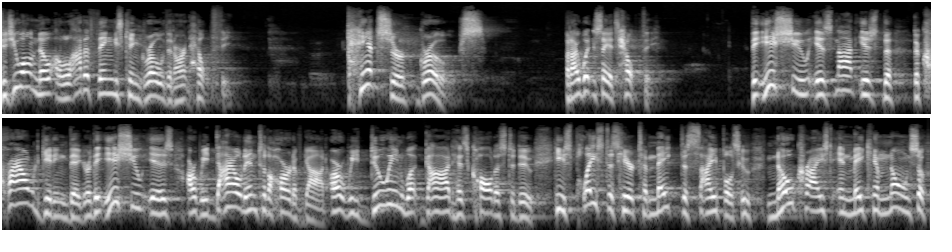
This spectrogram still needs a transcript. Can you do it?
Did you all know a lot of things can grow that aren't healthy? Cancer grows, but I wouldn't say it's healthy. The issue is not is the, the crowd getting bigger. The issue is are we dialed into the heart of God? Are we doing what God has called us to do? He's placed us here to make disciples who know Christ and make him known. So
